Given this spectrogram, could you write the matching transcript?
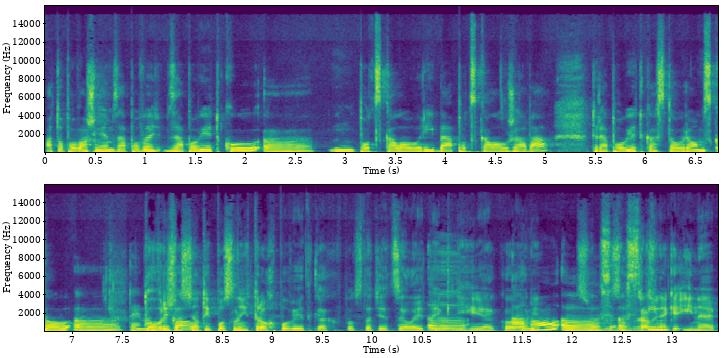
a to považujem za, povie, za poviedku uh, pod skalou ryba, pod skalou žaba, teda poviedka s tou rómskou uh, tématikou. To hovoríš vlastne o tých posledných troch poviedkach v podstate celej tej knihy. Ako áno. Uh, sú, zrazu tým... nejaké iné,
